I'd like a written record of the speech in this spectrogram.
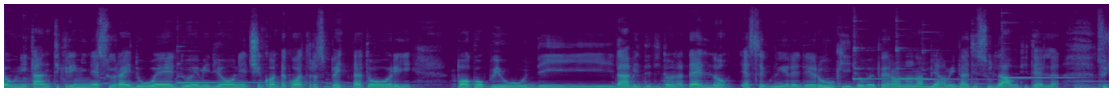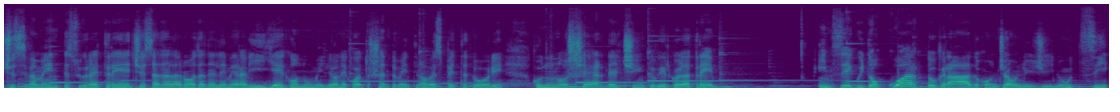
Unità Anticrimine su Rai 2, 2 milioni e 54 spettatori poco più di Davide di Donatello e a seguire The Rookie dove però non abbiamo i dati sull'Autitel. Successivamente su Rai 3 c'è stata la Ruota delle Meraviglie con 1.429 spettatori con uno share del 5,3. In seguito quarto grado con Gianluigi Nuzzi,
